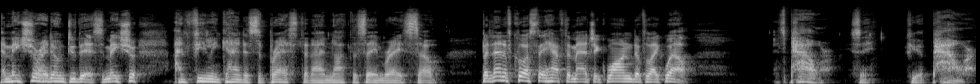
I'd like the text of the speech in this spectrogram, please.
And make sure I don't do this and make sure I'm feeling kind of suppressed and I'm not the same race. So, but then of course they have the magic wand of like, well, it's power. You see, if you have power,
